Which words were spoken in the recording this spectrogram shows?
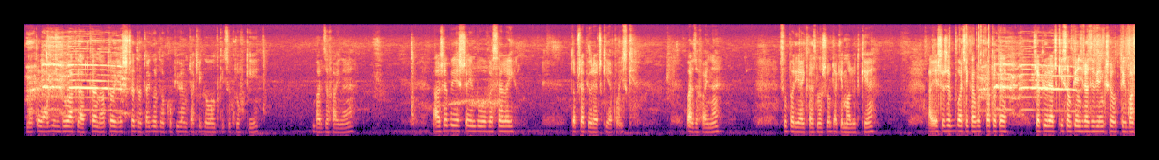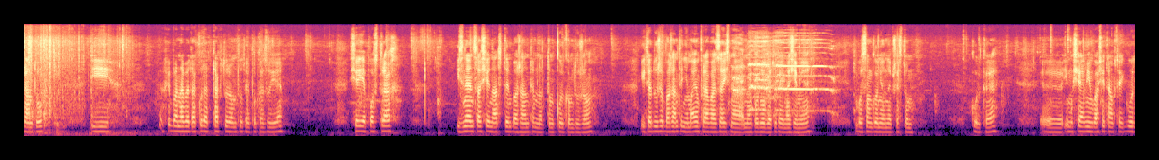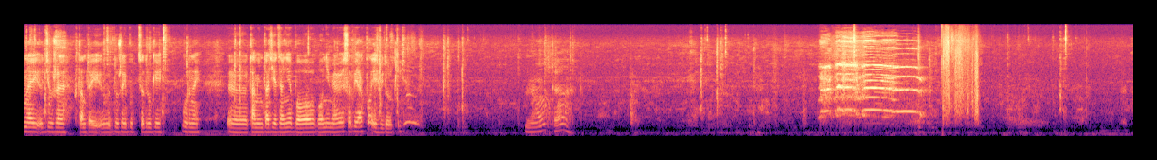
No to jak już była klatka, no to jeszcze do tego dokupiłem takie gołąbki cukrówki. Bardzo fajne. A żeby jeszcze im było weselej, to przepióreczki japońskie. Bardzo fajne. Super jajka znoszą, takie malutkie. A jeszcze, żeby była ciekawostka, to te przepióreczki są 5 razy większe od tych bażantów. I chyba nawet akurat ta, którą tutaj pokazuję, sieje postrach i znęca się nad tym bażantem, nad tą kurką dużą. I te duże bażanty nie mają prawa zejść na, na podłogę tutaj na ziemię, bo są gonione przez tą kurkę. Yy, I musiałem im właśnie tam w tej górnej dziurze, w tamtej dużej budce drugiej górnej, yy, tam im dać jedzenie, bo, bo nie miały sobie jak pojeść bidulki. No tak.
